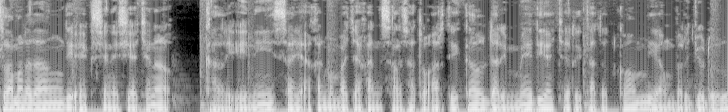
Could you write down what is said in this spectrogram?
Selamat datang di Exyonesia Channel. Kali ini saya akan membacakan salah satu artikel dari mediacerita.com yang berjudul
